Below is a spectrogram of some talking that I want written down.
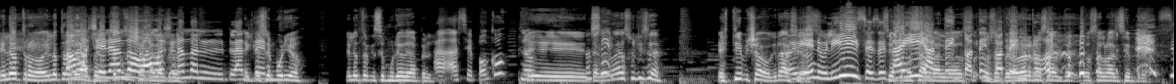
el otro, el otro de Vamos Apple. ¿Cómo llenando, el vamos otro? llenando el El que se plantel. murió, el otro que se murió de Apple. ¿A- ¿Hace poco? No. Eh, no ¿Te sé. acordás, Ulises? Steve Jobs, gracias. Muy bien, Ulises, está Siempre ahí, atento, los- atento, los atento. Nos, salvan, nos salvan siempre. Sí.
